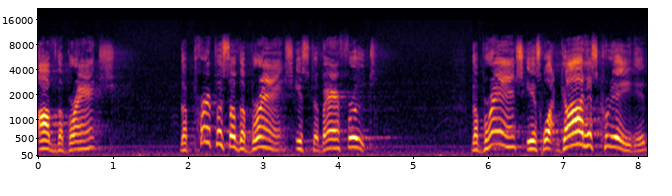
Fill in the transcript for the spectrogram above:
of the branch. The purpose of the branch is to bear fruit. The branch is what God has created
